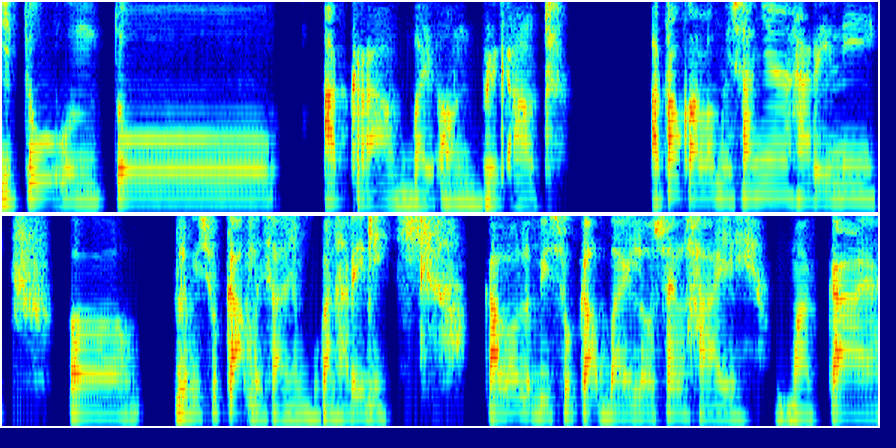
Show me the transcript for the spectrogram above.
itu untuk Akra buy on breakout. Atau kalau misalnya hari ini uh, lebih suka misalnya bukan hari ini. Kalau lebih suka buy low sell high, maka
